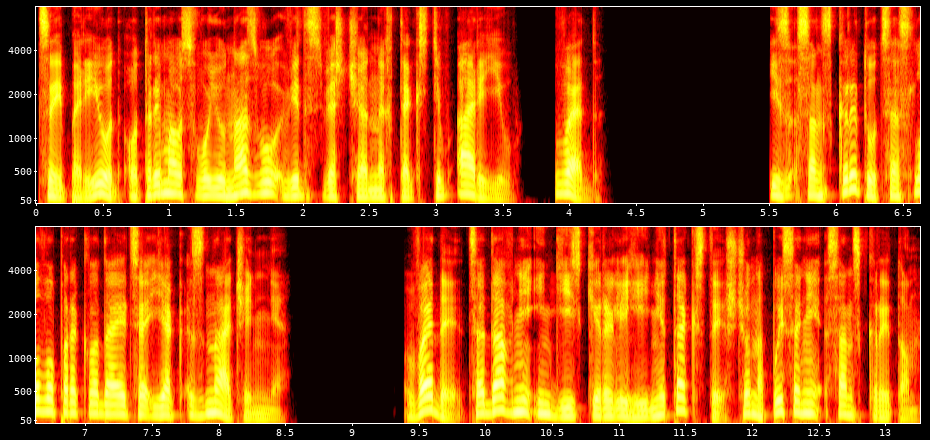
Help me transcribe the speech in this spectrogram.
Цей період отримав свою назву від священних текстів аріїв вед. Із санскриту це слово перекладається як значення. Веди це давні індійські релігійні тексти, що написані санскритом.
